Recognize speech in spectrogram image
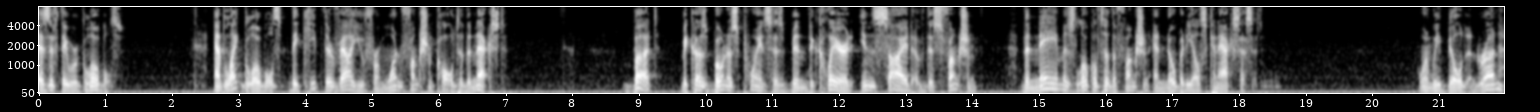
as if they were globals. And like globals, they keep their value from one function call to the next. But because bonus points has been declared inside of this function, the name is local to the function and nobody else can access it. When we build and run,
